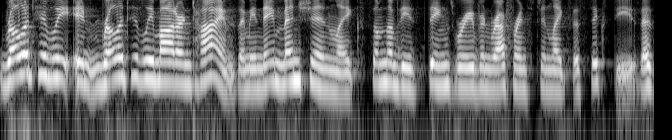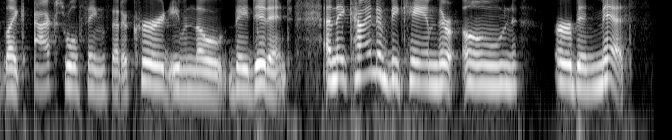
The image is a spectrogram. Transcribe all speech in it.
relatively in relatively modern times. I mean, they mention like some of these things were even referenced in like the 60s as like actual things that occurred even though they didn't. And they kind of became their own urban myths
